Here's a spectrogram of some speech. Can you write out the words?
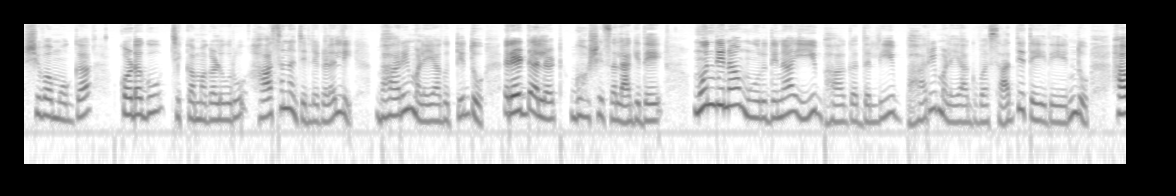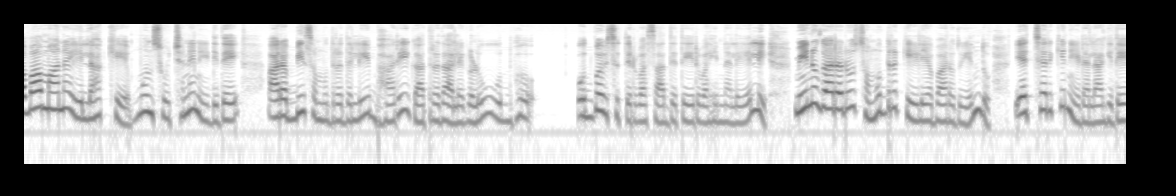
ಶಿವಮೊಗ್ಗ ಕೊಡಗು, ಚಿಕ್ಕಮಗಳೂರು, ಹಾಸನ ಜಿಲ್ಲೆಗಳಲ್ಲಿ ಭಾರೀ ಮಳೆಯಾಗುತ್ತಿದ್ದು ರೆಡ್ ಅಲರ್ಟ್ ಘೋಷಿಸಲಾಗಿದೆ. ಮುಂದಿನ ಮೂರು ದಿನ ಈ ಭಾಗದಲ್ಲಿ ಭಾರೀ ಮಳೆಯಾಗುವ ಸಾಧ್ಯತೆ ಇದೆ ಎಂದು ಹವಾಮಾನ ಇಲಾಖೆ ಮುನ್ಸೂಚನೆ ನೀಡಿದೆ. ಅರಬ್ಬಿ ಸಮುದ್ರದಲ್ಲಿ ಭಾರೀ ಗಾತ್ರದ ಅಲೆಗಳು ಉದ್ಭವ ಉದ್ಭವಿಸುತ್ತಿರುವ ಸಾಧ್ಯತೆ ಇರುವ ಹಿನ್ನೆಲೆಯಲ್ಲಿ ಮೀನುಗಾರರು ಸಮುದ್ರಕ್ಕೆ ಇಳಿಯಬಾರದು ಎಂದು ಎಚ್ಚರಿಕೆ ನೀಡಲಾಗಿದೆ.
